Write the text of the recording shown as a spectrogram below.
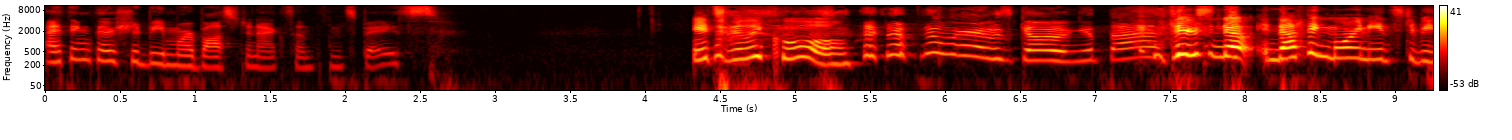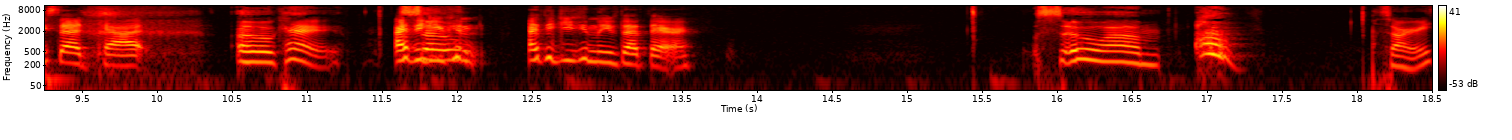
I think there should be more Boston accents in space. It's really cool. I don't know where I was going with that. There's no nothing more needs to be said, Kat. Okay. I think So- you can I think you can leave that there. So, um, sorry.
